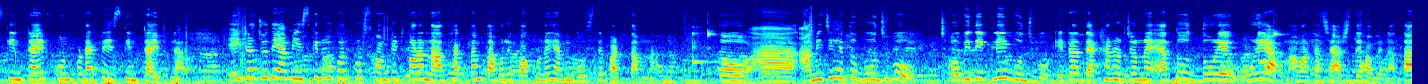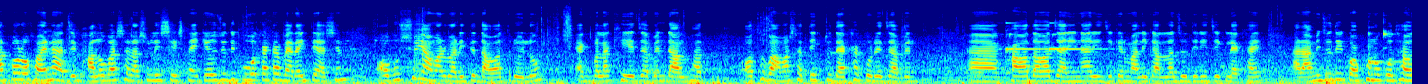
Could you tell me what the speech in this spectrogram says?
স্কিন টাইপ, কোন প্রোডাক্টটা স্কিন টাইপ না। এইটা যদি আমি স্কিনের উপর কোর্স কমপ্লিট করা না থাকতাম, তাহলে কখনোই আমি বুঝতে পারতাম না। তো আমি যেহেতু বুঝব, ছবি দেখলেই বুঝব, এটা দেখানোর জন্য এত দূরে উড়ে আমার কাছে আসতে হবে না। তারপরও হয় না যে ভালোবাসার আসলে শেষ নাই। কেউ যদি কুয়াকাটা বেড়াইতে আসেন, অবশ্যই আমার বাড়িতে দাওয়াত রইল। একবেলা খেয়ে যাবেন ডাল ভাত, অথবা আমার সাথে একটু দেখা করে যাবেন। খাওয়া দাওয়া জানি না, রিজিকের মালিক আল্লাহ যদি রিজিক লেখায়। আর আমি যদি কখনো কোথাও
